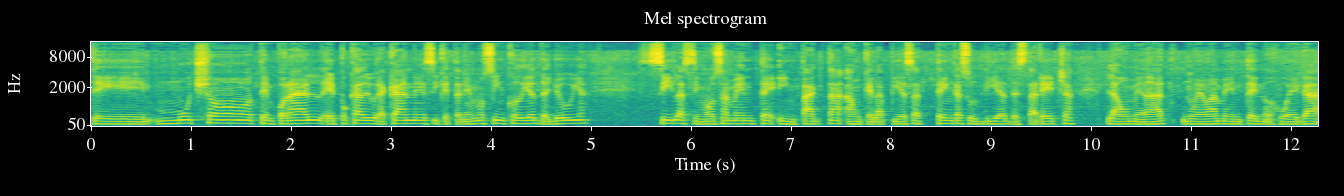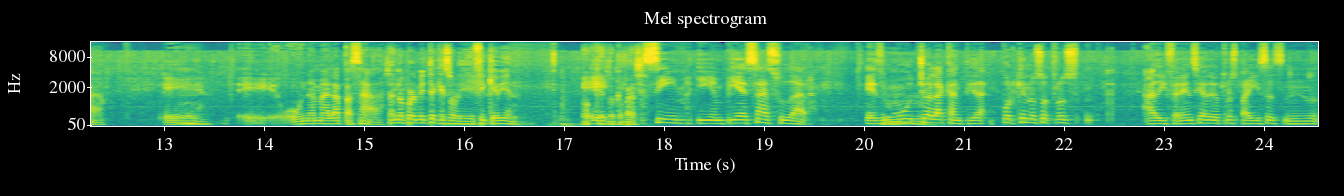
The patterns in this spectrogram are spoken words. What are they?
de mucho temporal, época de huracanes y que tenemos cinco días de lluvia, sí lastimosamente impacta, aunque la pieza tenga sus días de estar hecha, la humedad nuevamente nos juega eh, eh, una mala pasada. O sea, no permite que solidifique bien. ¿O qué Eh, es lo que pasa? Sí, y empieza a sudar. Es mucho la cantidad, porque nosotros, a diferencia de otros países, no-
